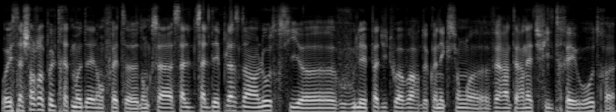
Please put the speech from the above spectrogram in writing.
Oui, ça change un peu le trait de modèle en fait. Euh, donc ça, ça, le déplace d'un à l'autre si euh, vous voulez pas du tout avoir de connexion euh, vers Internet filtrée ou autre.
